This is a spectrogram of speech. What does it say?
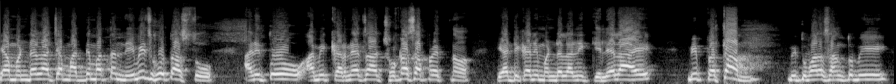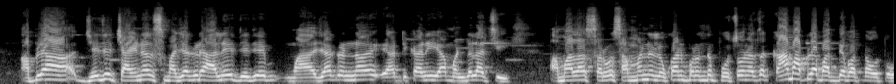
या मंडळाच्या माध्यमातून नेहमीच होत असतो आणि तो आम्ही करण्याचा छोटासा प्रयत्न या ठिकाणी मंडळाने केलेला आहे. मी प्रथम मी तुम्हाला सांगतो मी आपल्या जे जे चॅनल्स माझ्याकडे आले जे जे माझ्याकडनं या ठिकाणी या मंडळाची आम्हाला सर्वसामान्य लोकांपर्यंत पोहोचवण्याचं काम आपल्या माध्यमातून होतो.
